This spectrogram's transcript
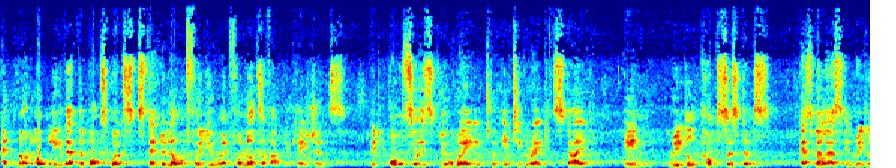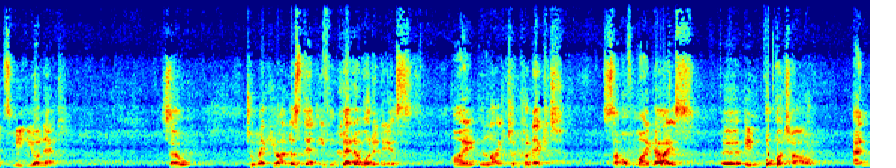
And not only that the box works standalone for you and for lots of applications, it also is your way to integrate Skype in Riedel com systems as well as in Riedel's MediorNet. So to make you understand even better what it is, I like to connect some of my guys uh, in Wuppertal, and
